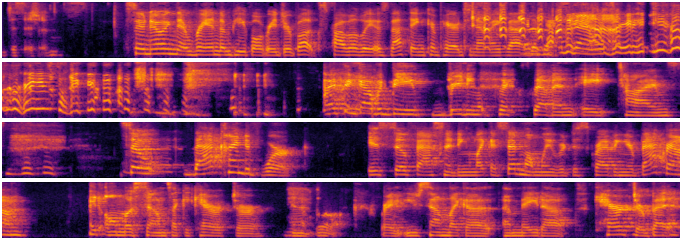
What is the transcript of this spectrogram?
decisions. So knowing that random people read your books probably is nothing compared to knowing that the president was reading your briefs. I think I would be reading it six, seven, eight times. So that kind of work is so fascinating. Like I said, when we were describing your background, it almost sounds like a character yeah. in a book, right? You sound like a, a made up character, but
